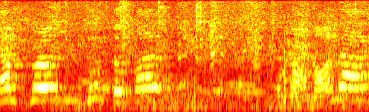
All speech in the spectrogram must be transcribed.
Em phương tiếp tục đây bỏ nón ra.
